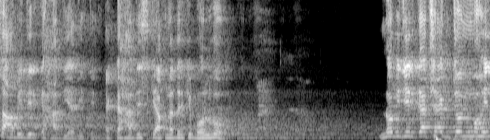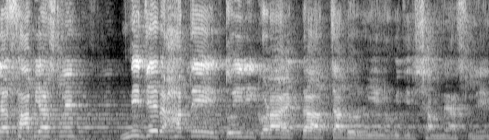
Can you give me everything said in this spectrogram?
সাহাবিদেরকে হাদিয়া দিতেন। একটা হাদিসকে আপনাদেরকে বলব? নবীজির কাছে একজন মহিলা সাহাবি আসলেন নিজের হাতে তৈরি করা একটা চাদর নিয়ে নবীজির সামনে আসলেন।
